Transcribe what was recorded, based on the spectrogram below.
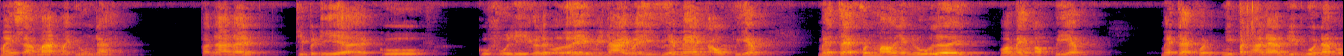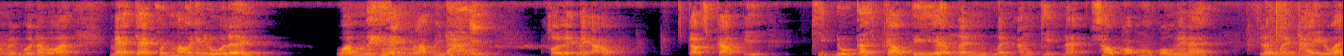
ไม่สามารถมายุ่งได้ ประธานาธิบดีเออกูกูฟูรีก็เลยบอกเอ้ยไม่ได้ว่าไอ้เหี้ยแม่งเอาเปรียบ แม้แต่คนเมายังรู้เลย ว่าแม่งเอาเปรียบ แม้แต่คนนี่ประธานาธิบดีพูดนะผมไม่พูดนะบอกว่า แม้แต่คนเมายังรู้เลย ว่าแม่งรับไม่ได้ เขาเลยไม่เอา 99 ปี คิดดู 99 ปีอะเหมือนเหมือนอังกฤษนะเช่าเกาะฮ่องกงเลยนะ แล้วเหมือนไทยด้วย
